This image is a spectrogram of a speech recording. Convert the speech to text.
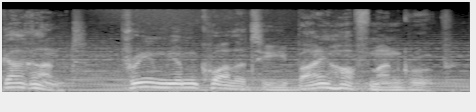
Garant. Premium Quality bei Hoffmann Group.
